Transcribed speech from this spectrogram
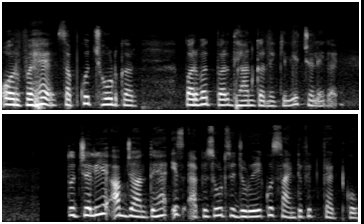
और वह सब कुछ छोड़कर पर्वत पर ध्यान करने के लिए चले गए। तो चलिए अब जानते हैं इस एपिसोड से जुड़े कुछ साइंटिफिक फैक्ट को।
